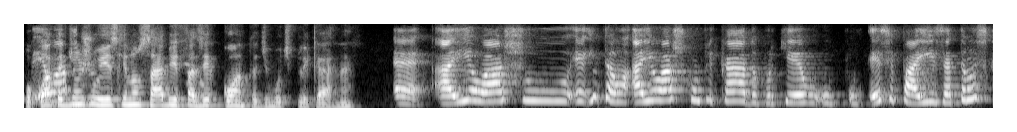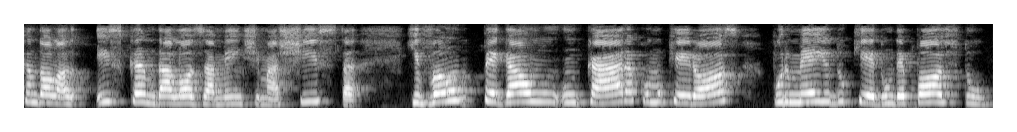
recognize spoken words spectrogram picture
Por conta de um juiz que não sabe fazer conta de multiplicar, né? É, aí eu acho. Então, aí eu acho complicado, porque o, o, esse país é tão escandalo, escandalosamente machista que vão pegar um, um, cara como Queiroz por meio do quê? De um depósito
